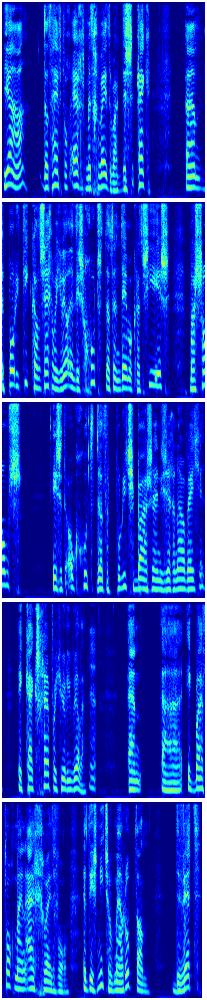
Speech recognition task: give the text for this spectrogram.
Ja, dat heeft toch ergens met geweten te maken. Dus kijk, ehm, de politiek kan zeggen wat je wil... en het is goed dat er een democratie is... maar soms is het ook goed dat er politiebazen zijn die zeggen... nou, weet je, ik kijk scherp wat jullie willen. Ja. En eh, ik blijf toch mijn eigen geweten volgen. Het is niet zo, men roept dan... de wet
